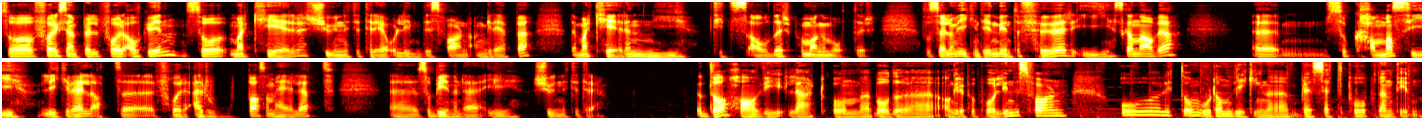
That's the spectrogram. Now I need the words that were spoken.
Så for eksempel for Alcuin så markerer 793 og Lindisfaren-angrepet det markerer en ny tidsalder på mange måter. Så selv om vikingtiden begynte før i Skandinavia, eh, så kan man si likevel at eh, for Europa som helhet eh, så begynner det i 793. Da har vi lært om både angrepet på Lindisfaren og litt om hvordan vikingene ble sett på på den tiden.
